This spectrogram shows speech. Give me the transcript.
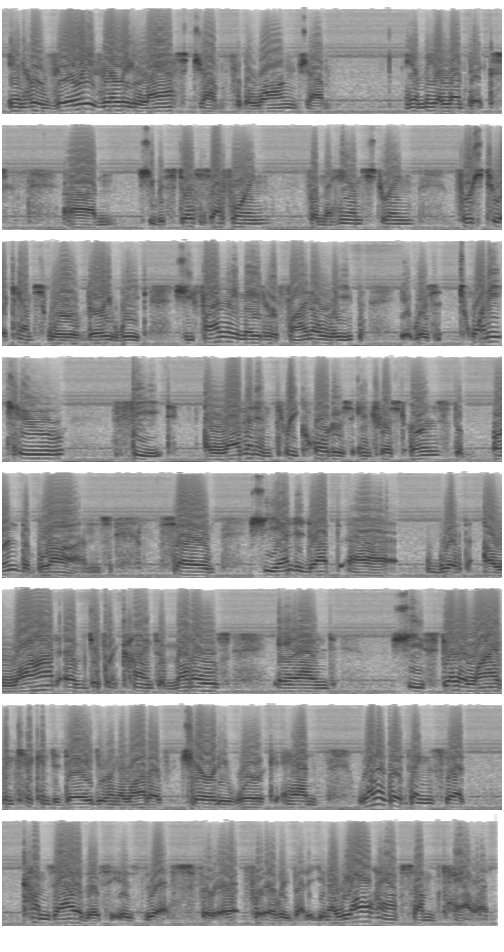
in her very, very last jump for the long jump in the Olympics, um, she was still suffering from the hamstring. First two attempts were very weak. She finally made her final leap. It was 22 feet, 11 and three quarters interest, earns the earned the bronze. So she ended up uh, with a lot of different kinds of medals, and she's still alive and kicking today, doing a lot of charity work. And one of the things that comes out of this is this for e- for everybody. You know, we all have some talent,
